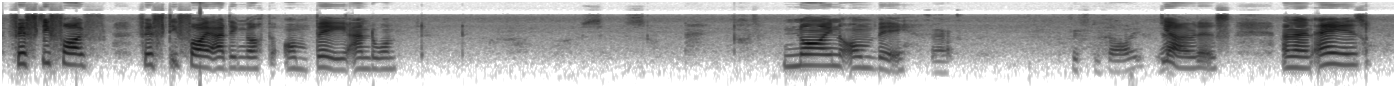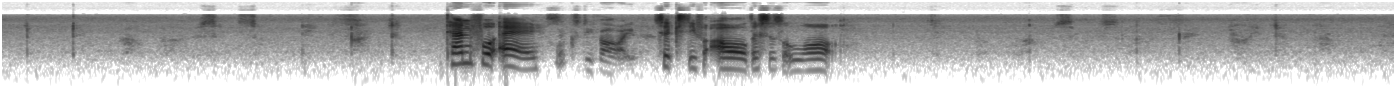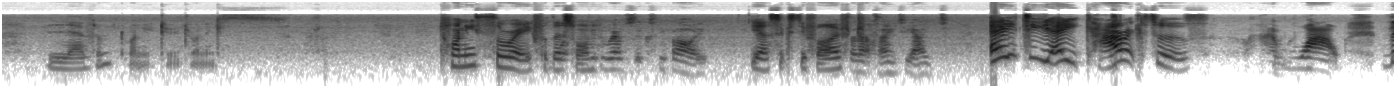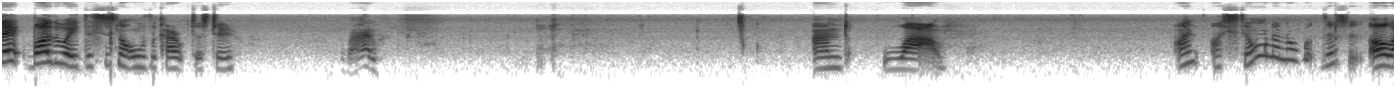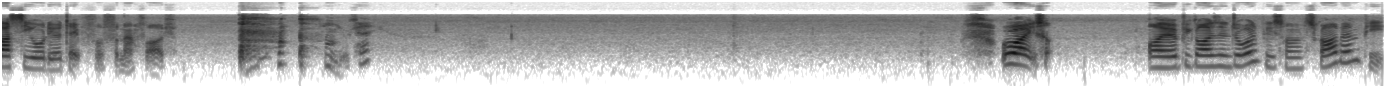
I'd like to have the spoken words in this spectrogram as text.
55, 55 adding up on B and one. Nine on B. Is that 55? Yeah, it is. And then A is 10 for A. 65. 65. Oh, this is a lot. 11, 22, 20, 23 for this What one. We have 65? Yeah, 65. So that's 88. 88 characters! Wow. Wow. They, by the way, this is not all the characters too. Wow. And wow. I I still want to know what this is. Oh, that's the audio tape for FNAF 5. You okay? Right. I hope you guys enjoyed. Please subscribe and peace.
